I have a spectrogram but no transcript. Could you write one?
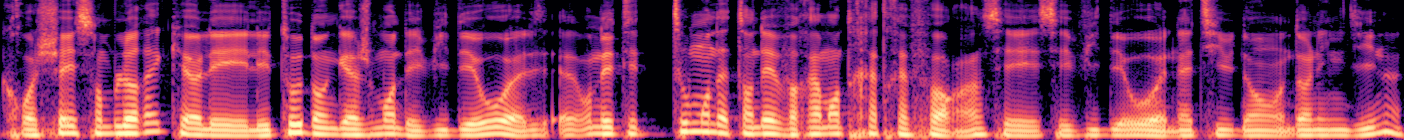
crochet. Il semblerait que les, les taux d'engagement des vidéos, on était, tout le monde attendait vraiment très très fort hein, ces, ces, vidéos natives dans, dans, LinkedIn.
